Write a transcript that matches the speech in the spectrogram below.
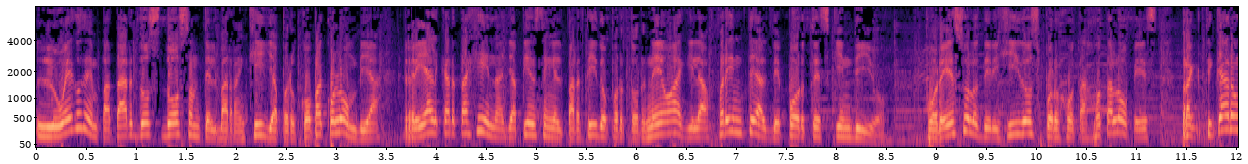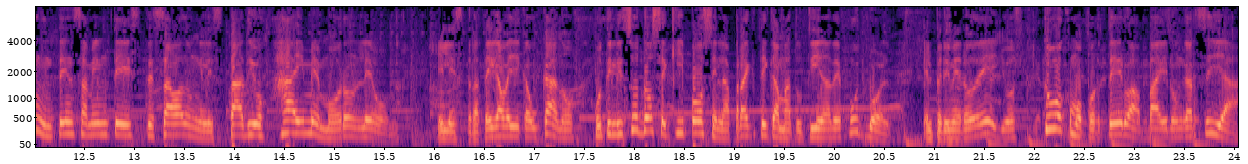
Luego de empatar 2-2 ante el Barranquilla por Copa Colombia, Real Cartagena ya piensa en el partido por Torneo Águila frente al Deportes Quindío. Por eso los dirigidos por JJ López practicaron intensamente este sábado en el estadio Jaime Morón León. El estratega vallecaucano utilizó dos equipos en la práctica matutina de fútbol. El primero de ellos tuvo como portero a Byron García,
